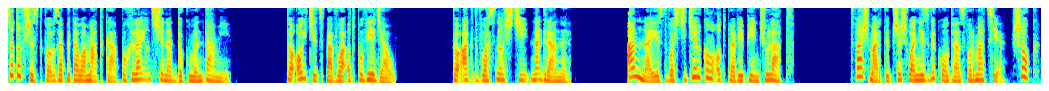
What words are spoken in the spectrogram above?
Co to wszystko? zapytała matka, pochylając się nad dokumentami. To ojciec Pawła odpowiedział. To akt własności nagrany. Anna jest właścicielką od prawie pięciu lat. Twarz Marty przeszła niezwykłą transformację, szok,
